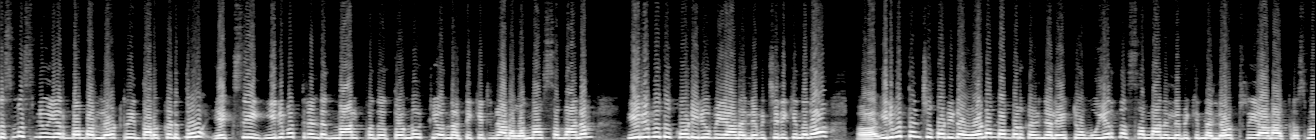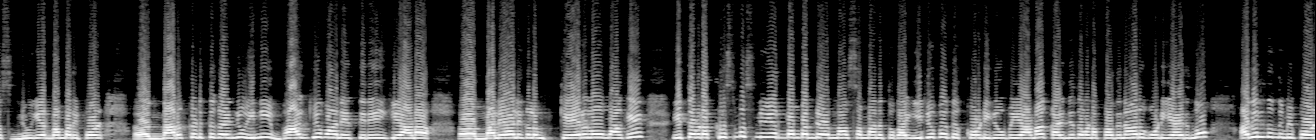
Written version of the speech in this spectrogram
Christmas New Year bumper lottery നറുക്കെടുത്തു. എക്സി ഇരുപത്തിരണ്ട് നാൽപ്പത് തൊണ്ണൂറ്റിയൊന്ന് ടിക്കറ്റിനാണ് ഒന്നാം സമ്മാനം. ഇരുപത് കോടി രൂപയാണ് ലഭിച്ചിരിക്കുന്നത്. ഇരുപത്തഞ്ച് കോടിയുടെ ഓണം ബമ്പർ കഴിഞ്ഞാൽ ഏറ്റവും ഉയർന്ന സമ്മാനം ലഭിക്കുന്ന ലോട്ടറിയാണ് ക്രിസ്മസ് ന്യൂ ഇയർ ബമ്പർ. ഇപ്പോൾ നറുക്കെടുത്തു കഴിഞ്ഞു. ഇനി ഭാഗ്യവാനെ തിരയുകയാണ് മലയാളികളും കേരളവുമാകെ. ഇത്തവണ ക്രിസ്മസ് ന്യൂ ഇയർ ബമ്പറിന്റെ ഒന്നാം സമ്മാന തുക ഇരുപത് കോടി രൂപയാണ്. കഴിഞ്ഞ തവണ പതിനാറ് കോടിയായിരുന്നു. അതിൽ നിന്നും ഇപ്പോൾ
